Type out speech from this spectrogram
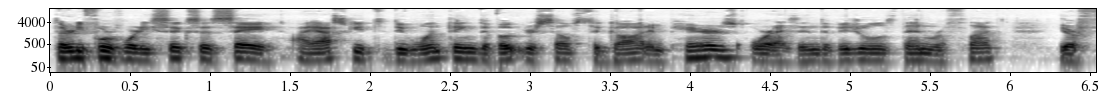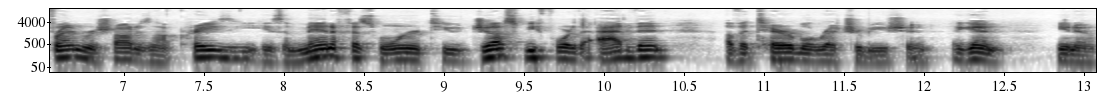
3446 says, Say, I ask you to do one thing, devote yourselves to God in pairs or as individuals, then reflect. Your friend Rashad is not crazy. He is a manifest warner to you just before the advent of a terrible retribution. Again, you know,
